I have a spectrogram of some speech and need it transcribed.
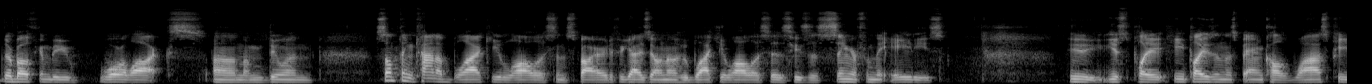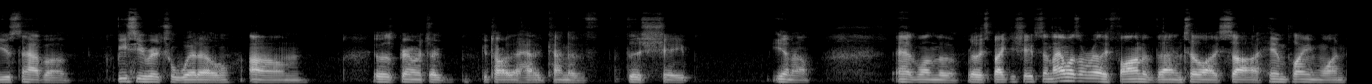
they're both gonna be warlocks. Um, I'm doing something kind of Blackie Lawless inspired. If you guys don't know who Blackie Lawless is, he's a singer from the 80s. He used to play, he plays in this band called Wasp. He used to have a BC Rich Widow. Um, it was pretty much a guitar that had kind of this shape, you know. Had one of the really spiky shapes, and I wasn't really fond of that until I saw him playing one.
